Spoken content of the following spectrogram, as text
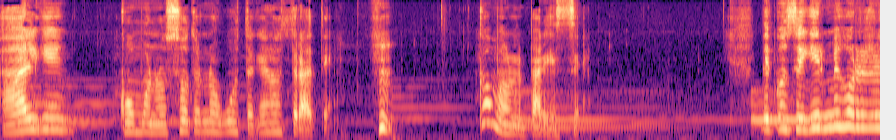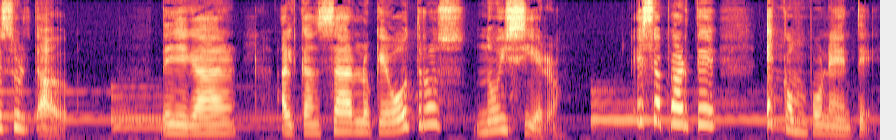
a alguien como nosotros nos gusta que nos traten. Hmm. ¿Cómo le parece? De conseguir mejores resultados, de llegar a alcanzar lo que otros no hicieron. Esa parte es componente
